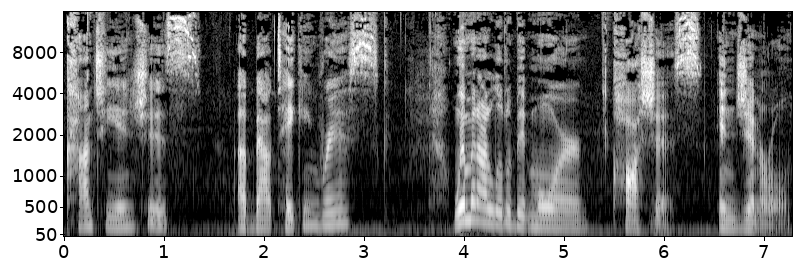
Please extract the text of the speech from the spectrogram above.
conscientious about taking risk. Women are a little bit more cautious in general.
